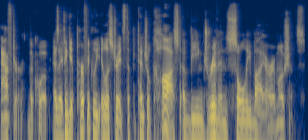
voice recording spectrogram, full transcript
after the quote, as I think it perfectly illustrates the potential cost of being driven solely by our emotions.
